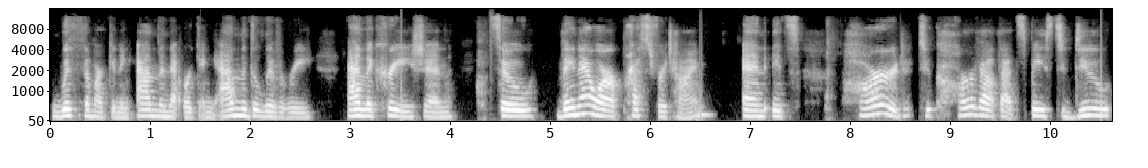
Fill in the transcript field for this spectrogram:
with the marketing and the networking and the delivery and the creation. So they now are pressed for time and it's hard to carve out that space to do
